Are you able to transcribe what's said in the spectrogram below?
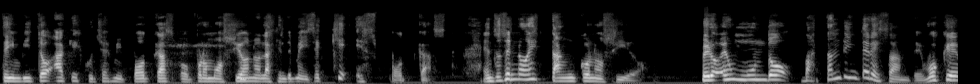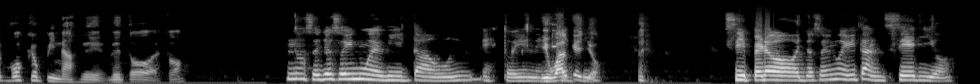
te invito a que escuches mi podcast o promociono, la gente me dice, ¿qué es podcast? Entonces no es tan conocido, pero es un mundo bastante interesante. ¿Vos qué, vos qué opinás de, de todo esto? No sé, yo soy nuevita aún, estoy en esto, Igual que yo. Sí, pero yo soy nuevita en serio.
